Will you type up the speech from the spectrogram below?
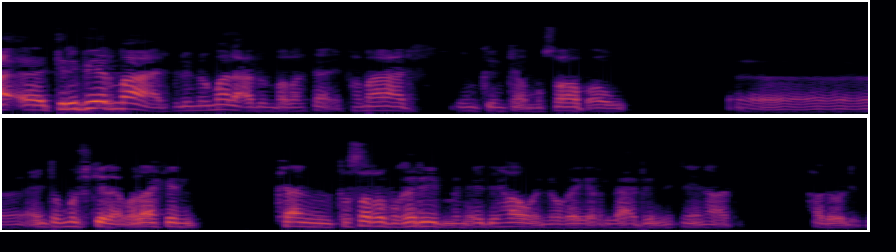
آه، تريبير ما أعرف لأنه ما لعب المباراه الثانية فما أعرف يمكن كان مصاب أو آه، عنده مشكلة ولكن كان تصرف غريب من إيدي هاو إنه غير اللاعبين الاثنين هذه هذولي.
